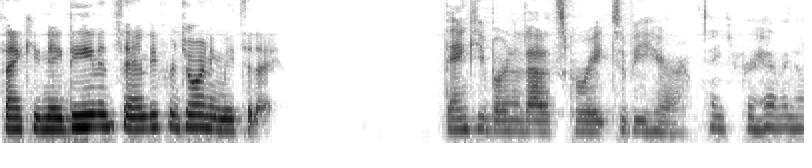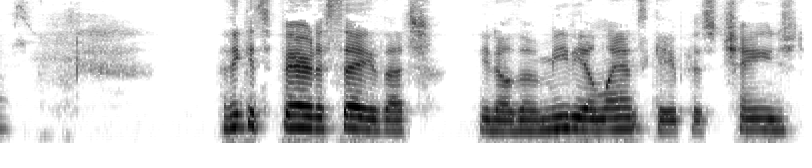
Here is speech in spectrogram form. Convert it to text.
Thank you, Nadine and Sandy, for joining me today. Thank you, Bernadette. It's great to be here. Thank you for having us. I think it's fair to say that, you know, the media landscape has changed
